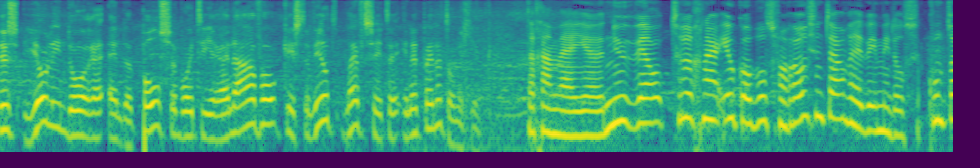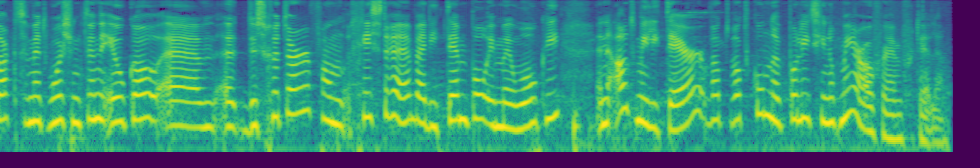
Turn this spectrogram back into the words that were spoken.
dus Jolien Doren en de Poolse wordt hier in de aanval. Kirsten Wild blijft zitten in het pelotonnetje. Dan gaan wij uh, nu wel terug naar Ilko Bos van Roosentaal. We hebben inmiddels contact met Washington. Ilko, uh, de schutter van gisteren bij die tempel in Milwaukee. Een oud-militair. Wat, wat kon de politie nog meer over hem vertellen?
